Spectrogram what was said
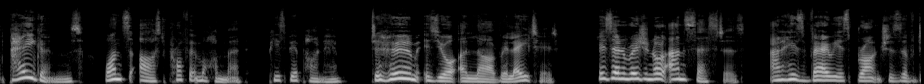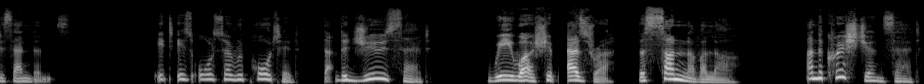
The pagans once asked Prophet Muhammad, peace be upon him, to whom is your Allah related? His original ancestors and his various branches of descendants. It is also reported that the Jews said, We worship Ezra, the son of Allah. And the Christians said,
